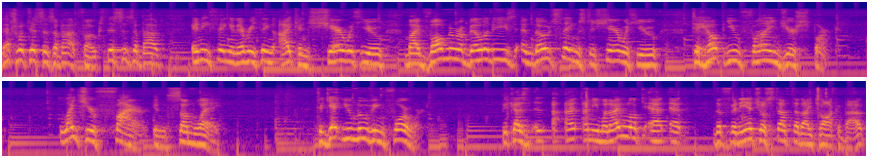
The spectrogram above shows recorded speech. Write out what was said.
That's what this is about, folks. This is about anything and everything I can share with you, my vulnerabilities and those things to share with you to help you find your spark. Light your fire in some way to get you moving forward. Because, uh, I, I mean, when I look at, at the financial stuff that I talk about,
